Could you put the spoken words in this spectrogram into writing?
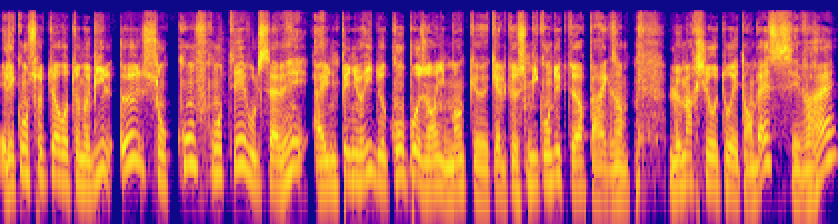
Et les constructeurs automobiles, eux, sont confrontés, vous le savez, à une pénurie de composants. Il manque euh, quelques semi-conducteurs, par exemple. Le marché auto est en baisse, c'est vrai,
